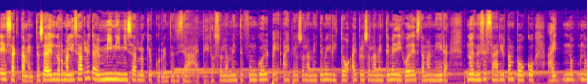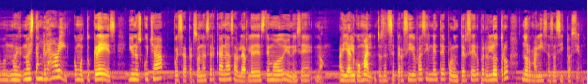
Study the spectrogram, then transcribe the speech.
Exactamente, o sea, el normalizarlo y también minimizar lo que ocurre. Entonces dice, ay, pero solamente fue un golpe, ay, pero solamente me gritó, ay, pero solamente me dijo de esta manera, no es necesario tampoco, ay, no, no, no, es, no es tan grave como tú crees. Y uno escucha pues a personas cercanas hablarle de este modo y uno dice, no, hay algo mal. Entonces se percibe fácilmente por un tercero, pero el otro normaliza esa situación.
